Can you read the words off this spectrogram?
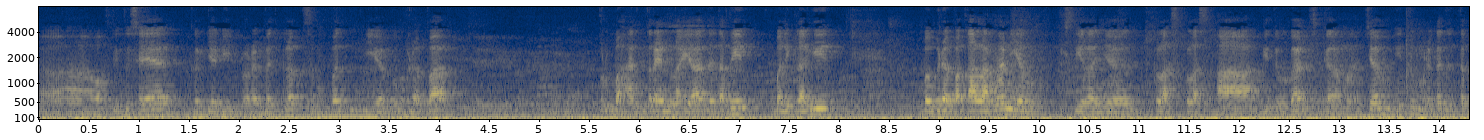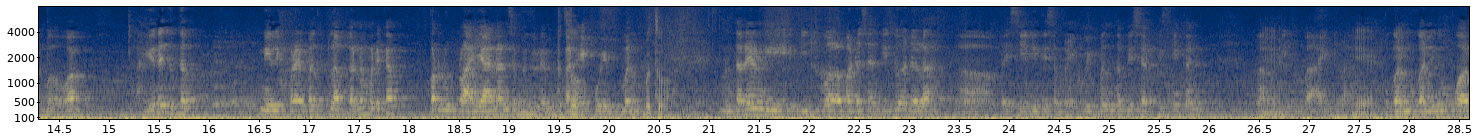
uh, waktu itu saya kerja di private club sempat ya beberapa perubahan tren lah ya. Tetapi balik lagi beberapa kalangan yang istilahnya kelas-kelas A gitu kan segala macam itu mereka tetap bahwa akhirnya tetap milih private club karena mereka perlu pelayanan sebetulnya bukan Betul. equipment. Betul. Sementara yang di- dijual pada saat itu adalah uh, facility sama equipment tapi servisnya kan nggak Iya. begitu baik lah. Iya. Bukan bukan itu bukan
